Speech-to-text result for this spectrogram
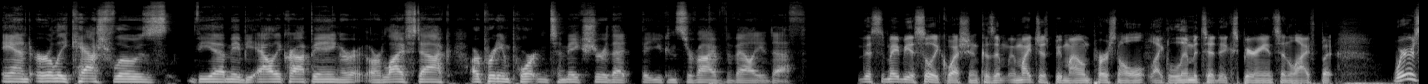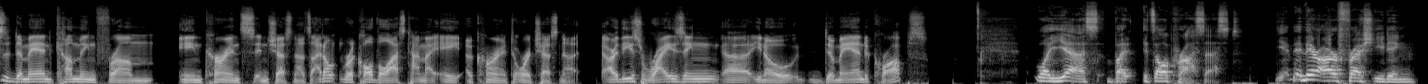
and early cash flows via maybe alley cropping or, or livestock are pretty important to make sure that, that you can survive the valley of death. This may be a silly question because it, it might just be my own personal, like limited experience in life, but where's the demand coming from in currants in chestnuts? I don't recall the last time I ate a currant or a chestnut. Are these rising, uh, you know, demand crops? Well, yes, but it's all processed. And there are fresh eating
